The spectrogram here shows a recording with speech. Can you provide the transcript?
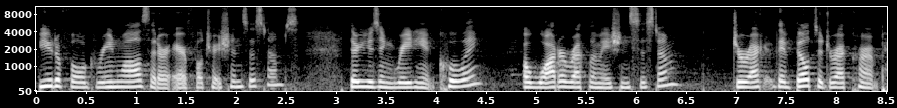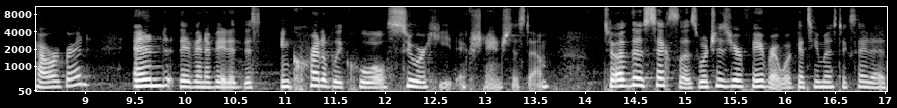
beautiful green walls that are air filtration systems. They're using radiant cooling, a water reclamation system, direct they've built a direct current power grid and they've innovated this incredibly cool sewer heat exchange system so of those six liz which is your favorite what gets you most excited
